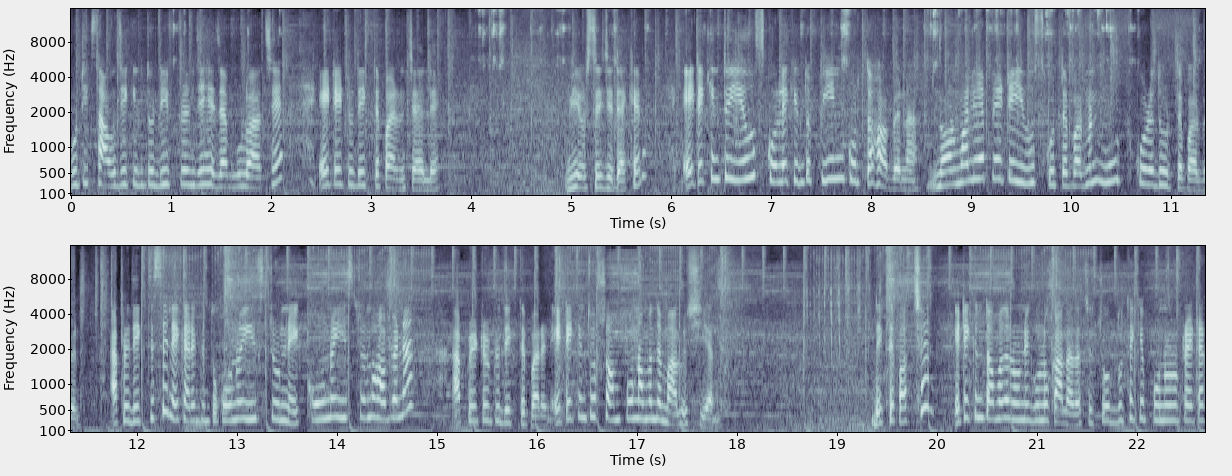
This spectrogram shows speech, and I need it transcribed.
বুটিক হাউজে কিন্তু ডিফারেন্ট যে হেজাবগুলো আছে, এটা একটু দেখতে পারেন চাইলে। ভিউয়ার্স এই যে দেখেন, এটা কিন্তু ইউজ করলে কিন্তু পিন করতে হবে না। নর্মালি আপনি এটা ইউজ করতে পারবেন মুভ করে ধরতে পারবেন। আপনি দেখতেছেন, এখানে কিন্তু কোনো স্টোন নেই, কোনো স্টোন হবে না। আপনি এটা একটু দেখতে পারেন। এটা কিন্তু সম্পূর্ণ আমাদের মালয়েশিয়ান। দেখতে পাচ্ছেন? এটা কিন্তু আমাদের অনেকগুলো কালার আছে। চোদ্দ থেকে পনেরোটা এটা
